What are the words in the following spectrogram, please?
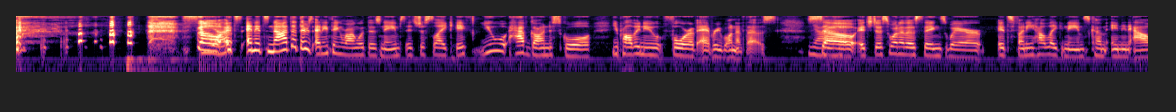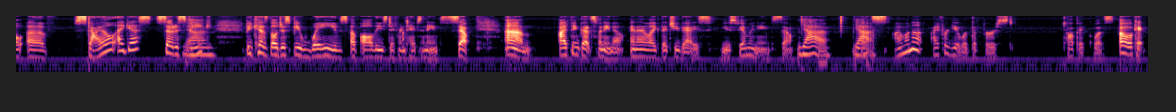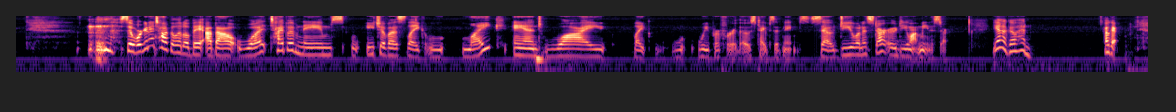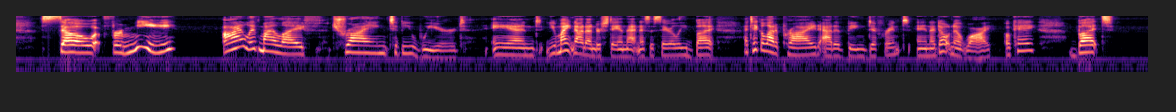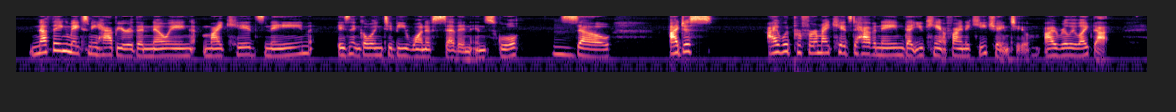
So Yep. it's and it's not that there's anything wrong with those names. It's just like if you have gone to school, you probably knew four of every one of those. Yeah. So it's just one of those things where it's funny how like names come in and out of style, I guess, so to speak, Yeah. because they'll just be waves of all these different types of names. So, um I think that's funny though, and I like that you guys use family names. So yeah. Yeah. Let's- I wanna. I forget what the first topic was. Oh, okay. so we're going to talk a little bit about what type of names each of us like like and why like w- we prefer those types of names. So, do you want to start or do you want me to start? Yeah, go ahead. Okay. So, for me, I live my life trying to be weird. And you might not understand that necessarily, but I take a lot of pride out of being different, and I don't know why, okay? But nothing makes me happier than knowing my kid's name isn't going to be one of seven in school. Hmm. So I just, I would prefer my kids to have a name that you can't find a keychain to. I really like that.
